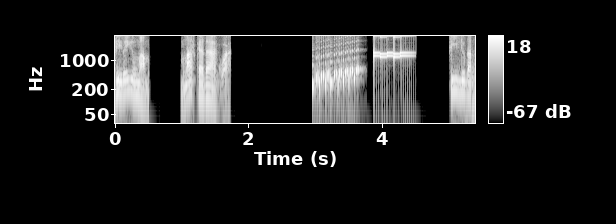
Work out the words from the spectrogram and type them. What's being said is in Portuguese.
Virei uma marca d'água. Filho da...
